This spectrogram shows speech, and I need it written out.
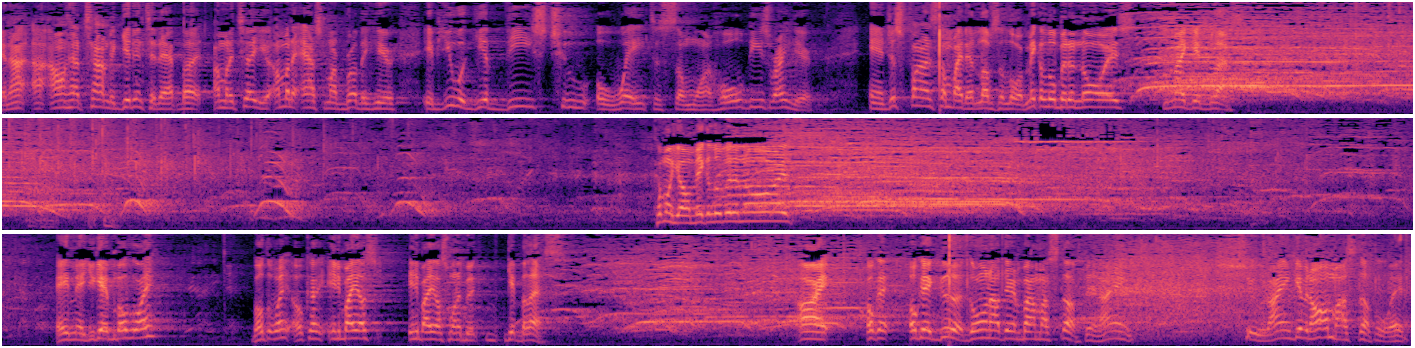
And I, I, don't have time to get into that, but I'm going to tell you, I'm going to ask my brother here if you would give these two away to someone. Hold these right here. And just find somebody that loves the Lord. Make a little bit of noise. You might get blessed. Come on, y'all, make a little bit of noise. Amen. You gave them both away? Both away? Okay. Anybody else? Anybody else want to get blessed? All right. Okay. Okay. Good. Go on out there and buy my stuff. Then I ain't. Shoot, I ain't giving all my stuff away.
